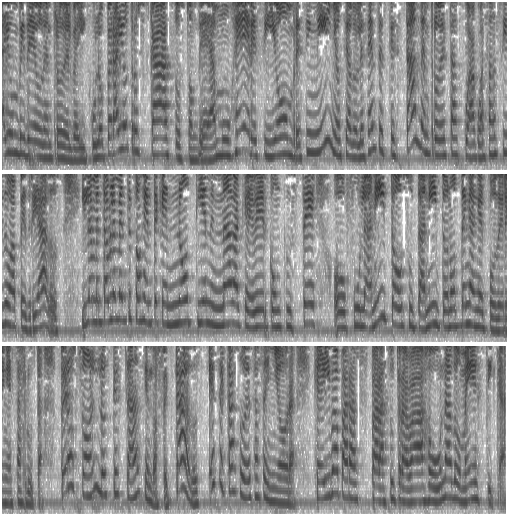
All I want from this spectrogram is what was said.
hay un video dentro del vehículo, pero hay otros casos donde a mujeres y hombres y niños y adolescentes que están dentro de estas guaguas han sido apedreados y lamentablemente son gente que no tienen nada que ver con que usted o fulanito o sutanito no tengan el poder en esa ruta, pero son los que están siendo afectados. Ese caso de esa señora que iba para, para su trabajo, una doméstica,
